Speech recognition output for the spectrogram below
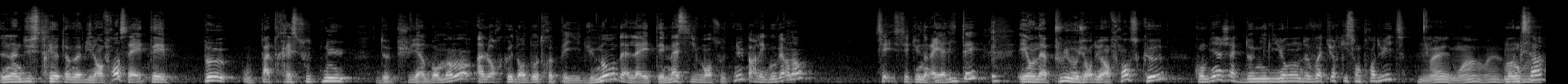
L'industrie automobile en France a été peu ou pas très soutenue depuis un bon moment, alors que dans d'autres pays du monde, elle a été massivement soutenue par les gouvernants. C'est une réalité. Et on n'a plus aujourd'hui en France que combien, Jacques 2 millions de voitures qui sont produites? Oui, moins. moins que ça?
